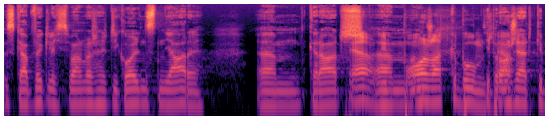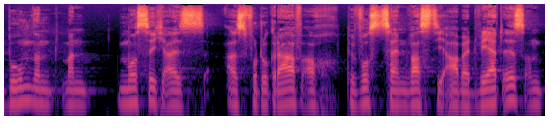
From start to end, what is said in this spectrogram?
es gab wirklich, es waren wahrscheinlich die goldensten Jahre. Ähm, Gerade ja, die ähm, Branche hat geboomt. Die Branche ja. hat geboomt und man muss sich als, als Fotograf auch bewusst sein, was die Arbeit wert ist und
